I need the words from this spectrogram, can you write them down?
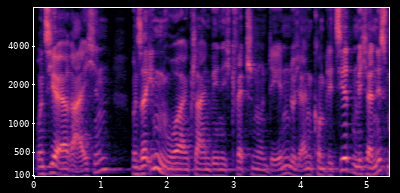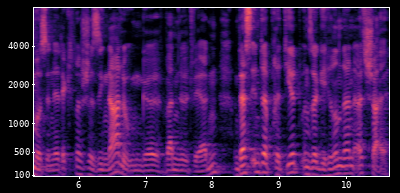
uns hier erreichen, unser Innenohr ein klein wenig quetschen und dehnen, durch einen komplizierten Mechanismus in elektrische Signale umgewandelt werden und das interpretiert unser Gehirn dann als Schall.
